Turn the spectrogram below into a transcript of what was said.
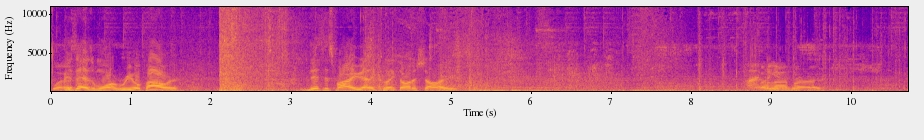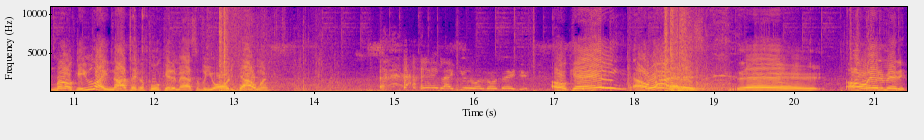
What? It says want real power. This is fire. You gotta collect all the shards. I ain't gonna lie, bro. Bro, can you like not take a full kit of massive when you already got one? like you was gonna take it. Okay, I was. Hey. Oh, wait a minute.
